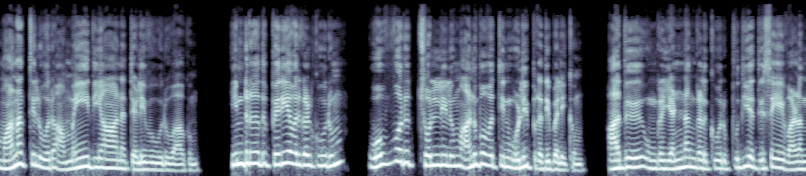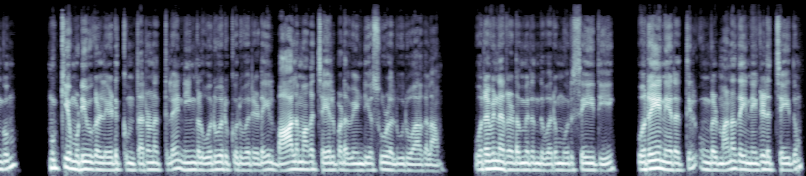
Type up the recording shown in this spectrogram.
மனத்தில் ஒரு அமைதியான தெளிவு உருவாகும். இன்று அது பெரியவர்கள் கூறும் ஒவ்வொரு சொல்லிலும் அனுபவத்தின் ஒளி பிரதிபலிக்கும். அது உங்கள் எண்ணங்களுக்கு ஒரு புதிய திசையை வழங்கும். முக்கிய முடிவுகள் எடுக்கும் தருணத்திலே நீங்கள் ஒருவருக்கொருவர் இடையில் பாலமாக செயல்பட வேண்டிய சூழல் உருவாகலாம். உறவினரிடமிருந்து வரும் ஒரு செய்தி ஒரே நேரத்தில் உங்கள் மனதை நெகிழச் செய்தும்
